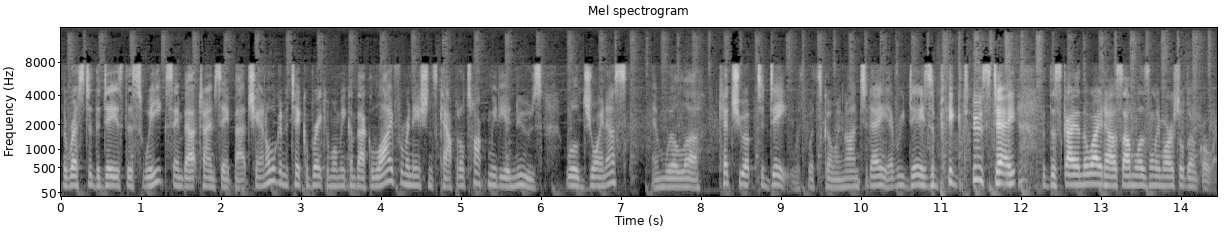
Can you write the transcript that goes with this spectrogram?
the rest of the days this week. Same bat time, same bat channel. We're going to take a break, and when we come back live from a nation's capital, Talk Media News will join us, and we'll uh, catch you up to date with what's going on today. Every day is a big Tuesday with this guy in the White House. I'm Leslie Marshall. Don't go away.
